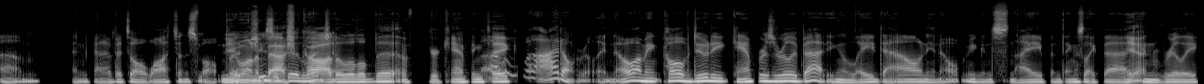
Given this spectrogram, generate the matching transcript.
um, and kind of it's all Wattson's fault. Do you want to a bash good COD legend. a little bit of your camping Uh, take? well, I don't really know. I mean, Call of Duty campers are really bad. You can lay down, you know, you can snipe and things like that. Yeah. Can really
